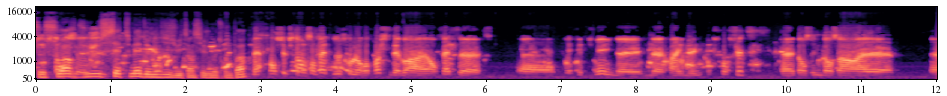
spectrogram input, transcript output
Ce soir du 7 mai 2018, hein, si je ne me trompe pas. Ben, en substance, en fait, nous, ce qu'on leur reproche, c'est d'avoir en fait euh, euh, effectué une, une, une, une poursuite euh, dans, une, dans un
